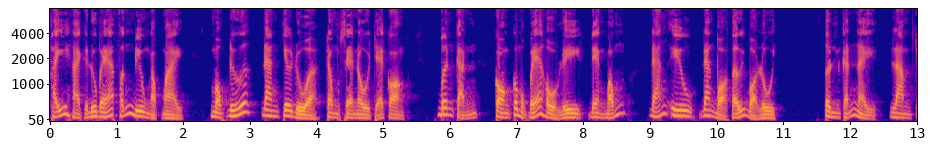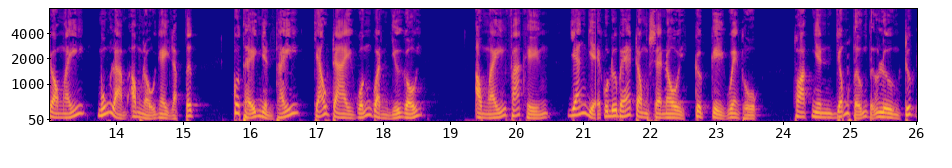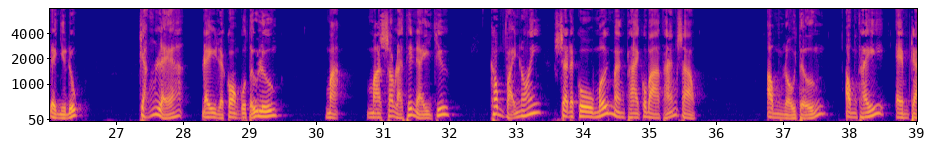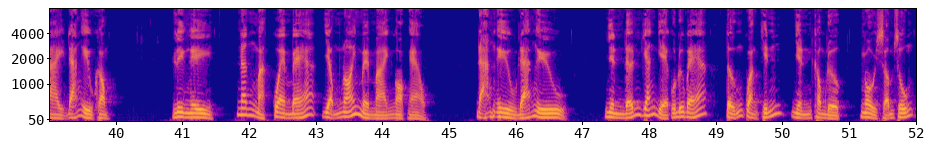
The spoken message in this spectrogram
Thấy hai cái đứa bé phấn điêu ngọc mài, một đứa đang chơi đùa trong xe nôi trẻ con. Bên cạnh còn có một bé hồ ly đen bóng, đáng yêu đang bò tới bò lui. Tình cảnh này làm cho ông ấy muốn làm ông nội ngay lập tức. Có thể nhìn thấy cháu trai quấn quanh giữa gối. Ông ấy phát hiện dáng vẻ của đứa bé trong xe nôi cực kỳ quen thuộc, thoạt nhìn giống tưởng tử lương trước đây như đúc. Chẳng lẽ đây là con của tử lương? Mà, mà sao lại thế này chứ? Không phải nói Sadako mới mang thai có 3 tháng sao? Ông nội tưởng, ông thấy em trai đáng yêu không? Liên nghi, nâng mặt của em bé, giọng nói mềm mại ngọt ngào. Đáng yêu, đáng yêu. Nhìn đến dáng vẻ của đứa bé, tưởng quan chính nhịn không được, ngồi xổm xuống.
